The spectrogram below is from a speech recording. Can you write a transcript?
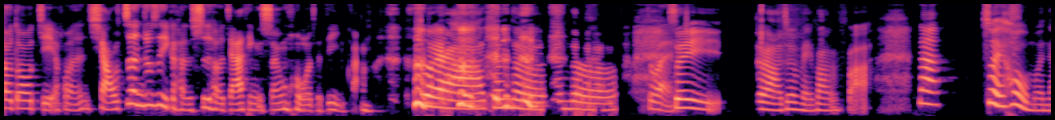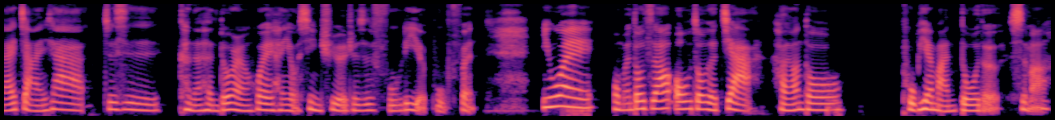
又都结婚，小镇就是一个很适合家庭生活的地方。对啊，真的 真的，对。所以对啊，就没办法。那最后我们来讲一下，就是可能很多人会很有兴趣的，就是福利的部分，因为我们都知道欧洲的假好像都普遍蛮多的，是吗？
